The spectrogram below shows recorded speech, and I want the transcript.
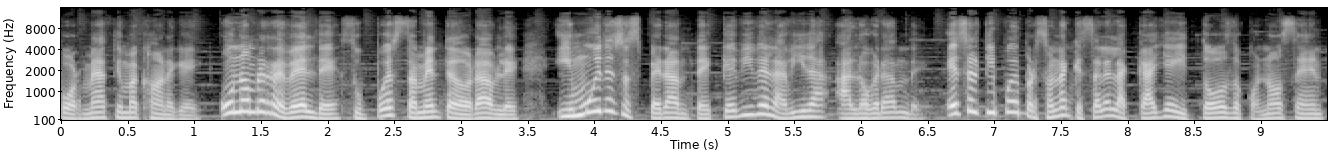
por Matthew McConaughey, un hombre rebelde, supuestamente adorable y muy desesperante que vive la vida a lo grande. Es el tipo de persona que sale a la calle y todos lo conocen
